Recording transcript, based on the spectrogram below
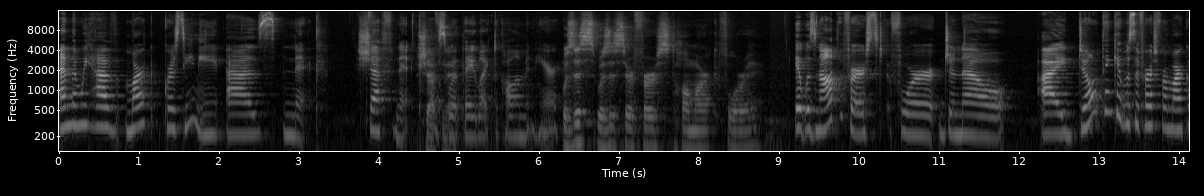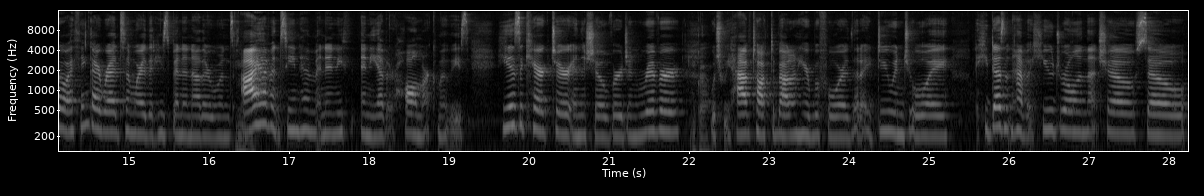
And then we have Mark Grazzini as Nick, Chef Nick. Chef is Nick. what they like to call him in here. Was this was this their first Hallmark foray? It was not the first for Janel. I don't think it was the first for Marco. I think I read somewhere that he's been in other ones. I haven't seen him in any any other Hallmark movies. He is a character in the show Virgin River, Okay. which we have talked about on here before that I do enjoy. He doesn't have a huge role in that show, so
